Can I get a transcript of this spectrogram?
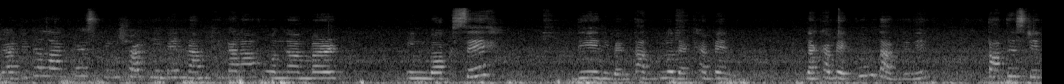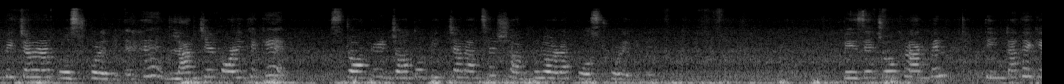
যার যেটা লাগবে স্ক্রিনশট নেবেন, নাম, ঠিকানা ফোন নাম্বার ইনবক্সে দিয়ে দিবেন। তাঁতগুলো দেখাবেন। দেখাবে কোন তাঁত, দিদি? তাতে স্টিল পিকচার ওরা পোস্ট করে দিবে। হ্যাঁ লাঞ্চের পরে থেকে স্টকের যত পিকচার আছে, সবগুলো ওরা পোস্ট করে দিবে। পেজে চোখ রাখবেন। তিনটা থেকে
